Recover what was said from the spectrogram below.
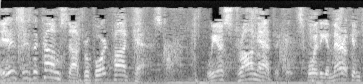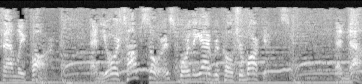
This is the Commstock Report podcast. We are strong advocates for the American family farm and your top source for the agriculture markets. And now,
